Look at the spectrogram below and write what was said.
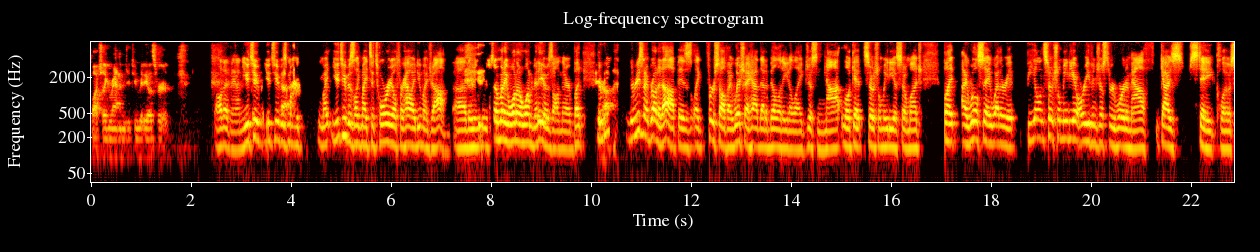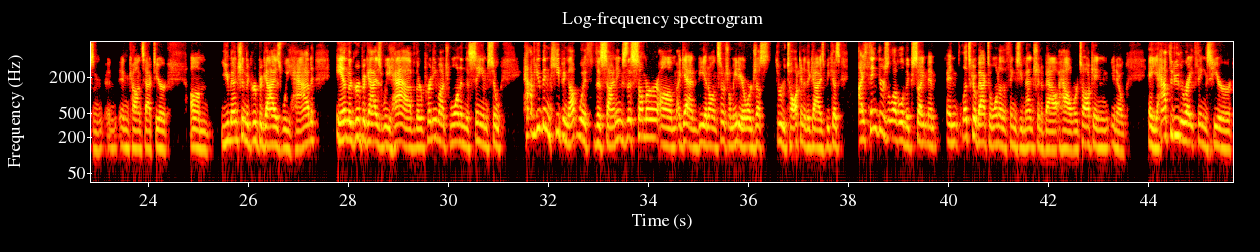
watch like random YouTube videos for. All that man. YouTube, YouTube is my my YouTube is like my tutorial for how I do my job. Uh, there's, there's so many 101 videos on there, but the, re- the reason I brought it up is like, first off, I wish I had that ability to like just not look at social media so much. But I will say, whether it be on social media or even just through word of mouth, guys stay close and, and in contact here. Um, you mentioned the group of guys we had and the group of guys we have, they're pretty much one and the same. So have you been keeping up with the signings this summer? Um, again, be it on social media or just through talking to the guys, because I think there's a level of excitement. And let's go back to one of the things you mentioned about how we're talking, you know, hey, you have to do the right things here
